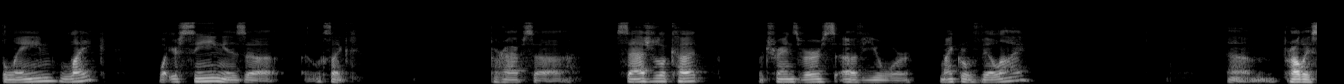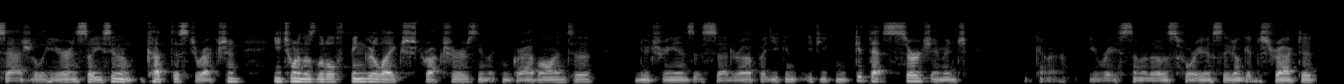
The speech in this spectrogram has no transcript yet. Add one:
flame-like. What you're seeing is a, it looks like perhaps a sagittal cut or transverse of your microvilli, um, probably sagittal here. And so you see them cut this direction. Each one of those little finger-like structures, you know, that can grab onto nutrients, etc. But you can, if you can get that search image, kind of erase some of those for you so you don't get distracted.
